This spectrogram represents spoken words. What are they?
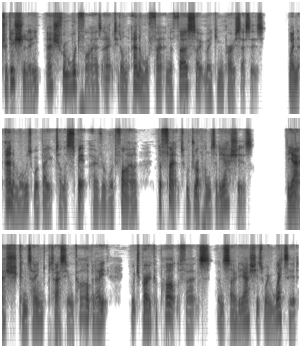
Traditionally, ash from wood fires acted on animal fat in the first soap making processes. When animals were baked on a spit over a wood fire, the fat would drop onto the ashes. The ash contained potassium carbonate which broke apart the fats, and so the ashes when wetted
